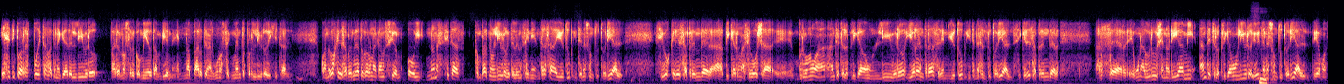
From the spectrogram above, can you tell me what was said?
ese tipo de respuestas va a tener que dar el libro para no ser comido también en una parte, en algunos segmentos, por el libro digital. Cuando vos querés aprender a tocar una canción, hoy no necesitas comprarte un libro que te lo enseñe. Entras a YouTube y tenés un tutorial. Si vos querés aprender a picar una cebolla eh, Brunoa, antes te lo explicaba un libro y ahora entras en El tutorial. Si querés aprender a hacer eh, una grulla en origami, antes te lo explicaba un libro y hoy tenés un tutorial, digamos.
